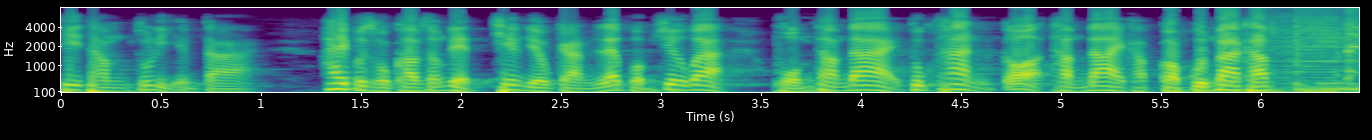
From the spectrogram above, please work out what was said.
ที่ทำธุรกิจเอ็มตา ให้ประสบความสำเร็จเช่นเดียวกัน และผมเชื่อว่าผมทำได้ทุกท่านก็ทำได้ครับขอบคุณมากครับ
